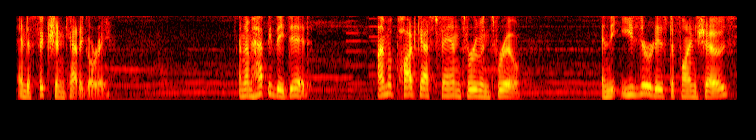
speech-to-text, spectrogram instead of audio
and a fiction category. And I'm happy they did. I'm a podcast fan through and through and the easier it is to find shows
